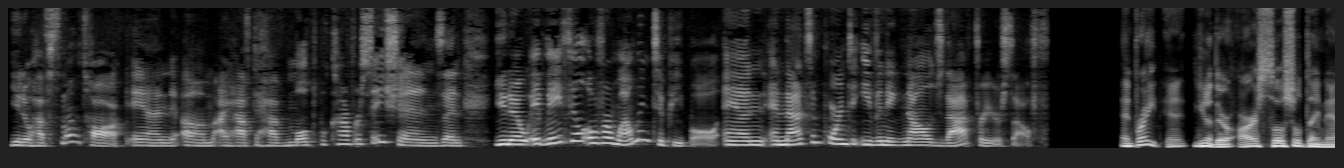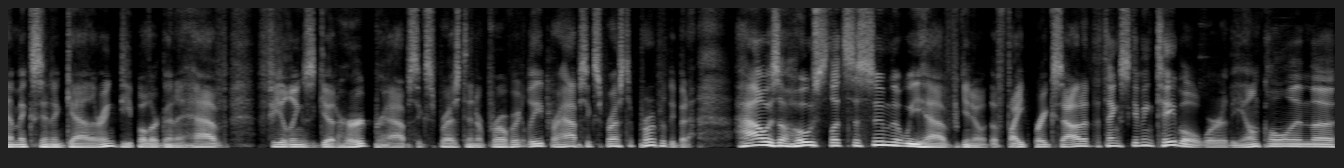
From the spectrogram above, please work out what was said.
you know, have small talk and um, I have to have multiple conversations. And, you know, it may feel overwhelming to people. And, and that's important to even acknowledge that for yourself. And right, and, you know, there are social dynamics in a gathering. People are going to have feelings get hurt, perhaps expressed inappropriately, perhaps expressed appropriately. But how, as a host, let's assume that we have, you know, the fight breaks out at the Thanksgiving table where the uncle and the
